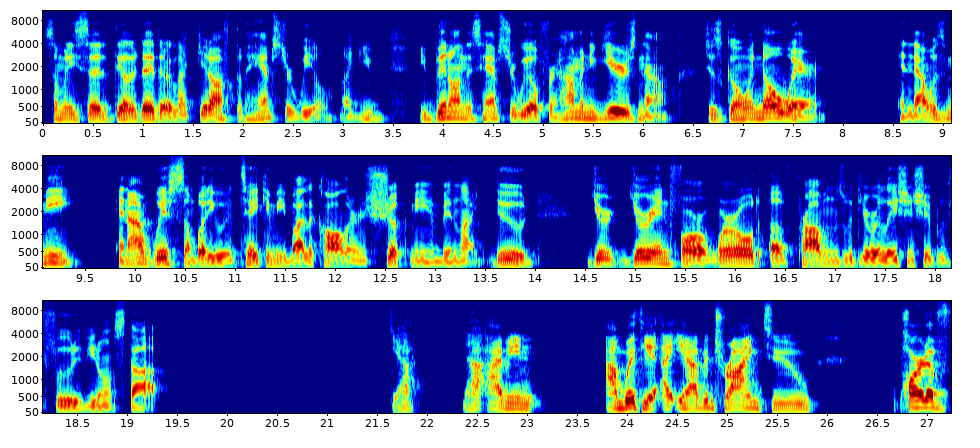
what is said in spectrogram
somebody said the other day, they're like, get off the hamster wheel. Like you you've been on this hamster wheel for how many years now? Just going nowhere. And that was me. And I wish somebody would have taken me by the collar and shook me and been like, dude, you're you're in for a world of problems with your relationship with food if you don't stop. Yeah. Yeah. I mean, I'm with you. I, you know, I've been trying to, part of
